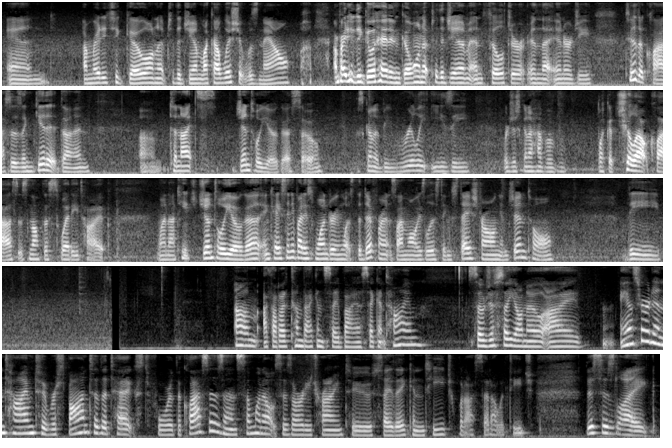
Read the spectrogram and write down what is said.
and I'm ready to go on up to the gym. Like I wish it was now. I'm ready to go ahead and go on up to the gym and filter in that energy to the classes and get it done. Um, tonight's gentle yoga, so it's going to be really easy. We're just going to have a like a chill out class. It's not the sweaty type. When I teach gentle yoga, in case anybody's wondering what's the difference, I'm always listing stay strong and gentle. The um, I thought I'd come back and say bye a second time. So, just so y'all know, I answered in time to respond to the text for the classes, and someone else is already trying to say they can teach what I said I would teach. This is like,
